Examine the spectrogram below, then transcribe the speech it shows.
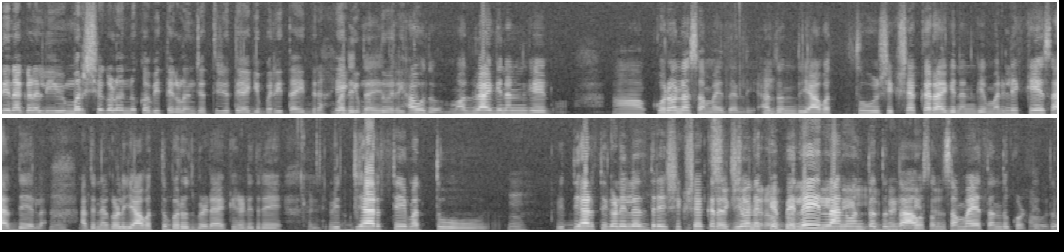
ದಿನಗಳಲ್ಲಿ ವಿಮರ್ಶೆಗಳನ್ನು ಕವಿತೆಗಳನ್ನು ಜೊತೆ ಜೊತೆಯಾಗಿ ಬರಿತಾ ಇದ್ರ? ಹೌದು. ಮೊದಲಾಗಿ ನನಗೆ ಕೊರೋನಾ ಸಮಯದಲ್ಲಿ ಅದೊಂದು ಯಾವತ್ತು ಶಿಕ್ಷಕರಾಗಿ ನನಗೆ ಮರಿಲಿಕ್ಕೆ ಸಾಧ್ಯ ಇಲ್ಲ. ಆ ದಿನಗಳು ಯಾವತ್ತು ಬರುದು ಬೇಡ. ಯಾಕೆ ಹೇಳಿದ್ರೆ ವಿದ್ಯಾರ್ಥಿ ಮತ್ತು ವಿದ್ಯಾರ್ಥಿಗಳಿಲ್ಲದ್ರೆ ಶಿಕ್ಷಕರ ಜೀವನಕ್ಕೆ ಬೆಲೆ ಇಲ್ಲ ಅನ್ನುವಂಥದ್ದೊಂದು ಆ ಒಂದು ಸಮಯ ತಂದು ಕೊಟ್ಟಿತ್ತು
